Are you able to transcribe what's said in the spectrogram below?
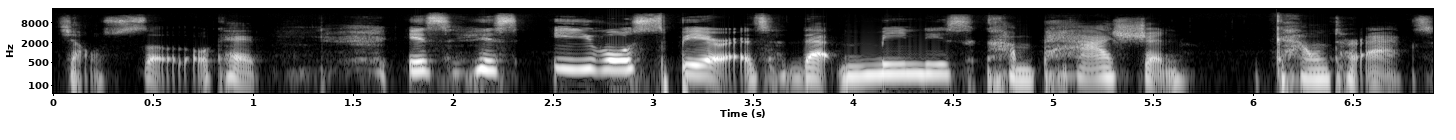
角色，OK，It's his evil spirit that Minnie's compassion counteracts。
